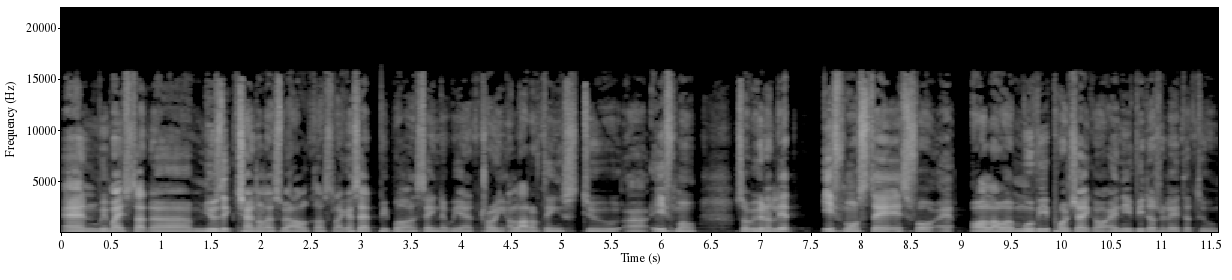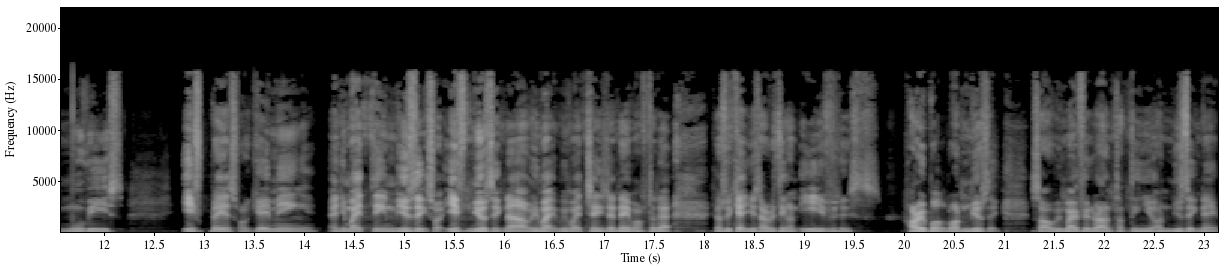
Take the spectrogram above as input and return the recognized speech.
And we might start a music channel as well because like i said people are saying that we are throwing a lot of things to uh, Eve Mo so we're gonna let Eve Mo stay is for uh, all our movie project or any videos related to movies Eve Plays for gaming and you might think music for Eve Music. Now we might we might change the name after that because we can't use everything on eve. It's horrible on music. So we might figure out something new on music name.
